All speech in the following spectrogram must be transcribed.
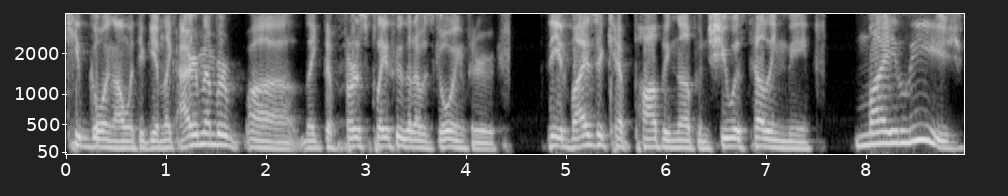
keep going on with your game. Like I remember uh like the first playthrough that I was going through, the advisor kept popping up and she was telling me, "My liege,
